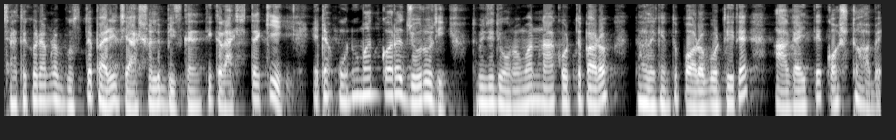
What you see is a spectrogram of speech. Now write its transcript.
যাতে করে আমরা বুঝতে পারি যে আসলে বীজগাণিতিক রাশিটা কি। এটা অনুমান করা জরুরি। তুমি যদি অনুমান না করতে পারো, তাহলে কিন্তু পরবর্তীতে আগাইতে কষ্ট হবে।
